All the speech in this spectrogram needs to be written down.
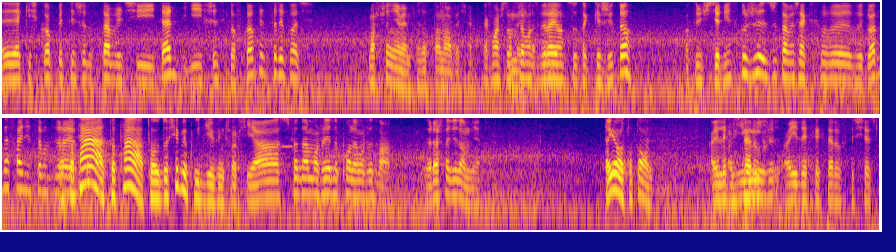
y, jakiś kopiec jeszcze dostawić i ten i wszystko w kopiec rypać? właśnie nie wiem, zastanowię się. Jak masz tą Pomyśl samozbierającą takie żyto? Na tym ściernisku ży, wiesz jak y, wygląda fajnie No to ta, to ta, to do siebie pójdzie w większości, ja sprzedam może jedno pole, może dwa, reszta idzie do mnie. To jo, to to, A ile Chodzi hektarów, że- a ile hektarów chcesz siać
